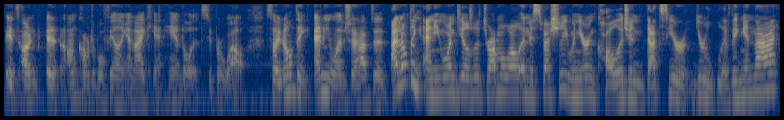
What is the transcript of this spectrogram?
it's un, an uncomfortable feeling, and I can't handle it super well. So I don't think anyone should have to. I don't think anyone deals with drama well, and especially when you're in college and that's your you're living in that.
